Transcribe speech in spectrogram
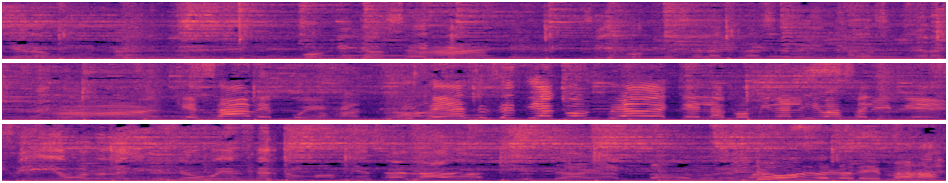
quiero comunicarle a ustedes, porque yo sé Ah. que, que- sí, porque yo sé la clase de, de cocinera que es ella. Ah, que sabe, pues. Ajá, claro. Usted ya se sentía confiada de que la comida les iba a salir bien. Sí, yo solo le dije, yo voy a hacer nomás mi ensalada y usted haga todo lo demás. Todo lo demás.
